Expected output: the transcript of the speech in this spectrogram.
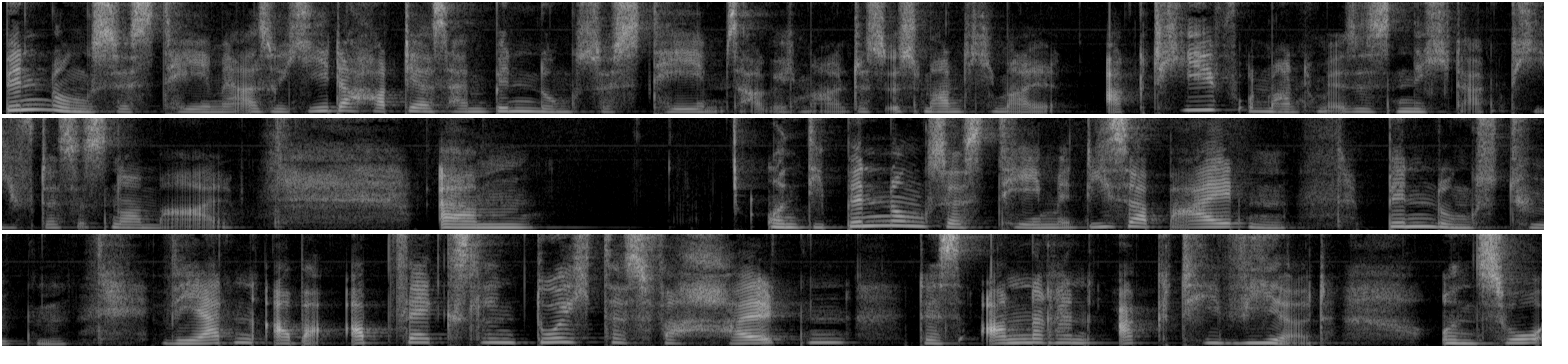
Bindungssysteme, also jeder hat ja sein Bindungssystem, sage ich mal. Das ist manchmal aktiv und manchmal ist es nicht aktiv. Das ist normal. Ähm, und die Bindungssysteme dieser beiden Bindungstypen werden aber abwechselnd durch das Verhalten des anderen aktiviert. Und so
